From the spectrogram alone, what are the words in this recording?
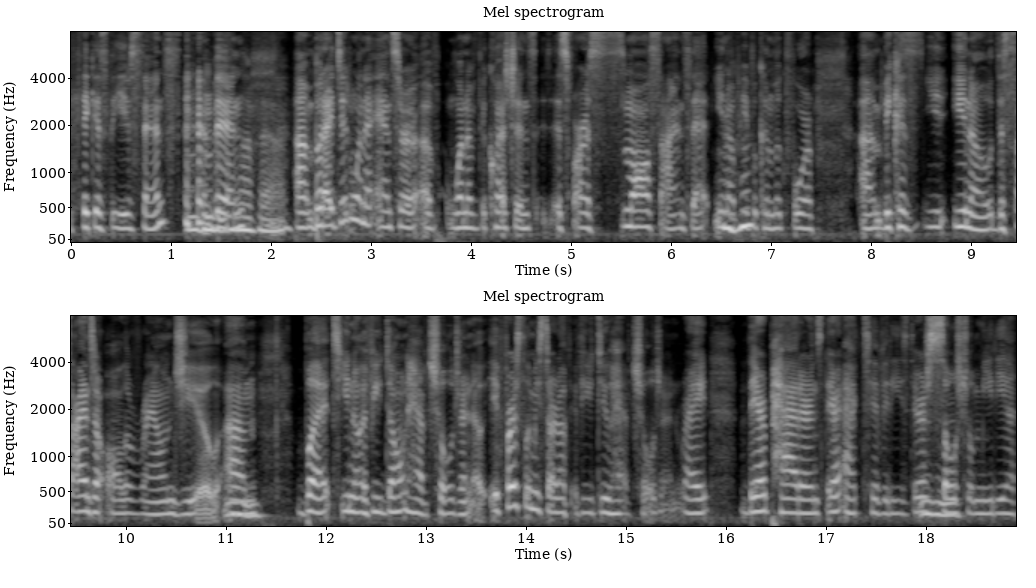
thick as thieves since mm-hmm, then. I love that. Um, but I did want to answer of one of the questions as far as small signs that you know mm-hmm. people can look for, um, because you you know the signs are all around you. Mm. But you know, if you don't have children, uh, first let me start off. If you do have children, right, their patterns, their activities, their mm-hmm. social media,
